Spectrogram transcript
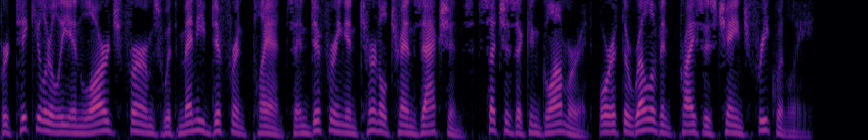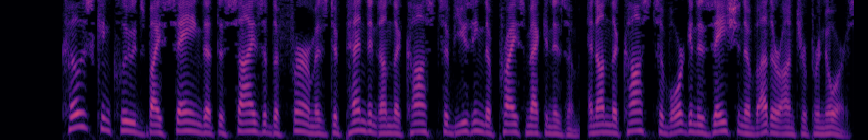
particularly in large firms with many different plants and differing internal transactions, such as a conglomerate, or if the relevant prices change frequently. Coase concludes by saying that the size of the firm is dependent on the costs of using the price mechanism, and on the costs of organization of other entrepreneurs.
